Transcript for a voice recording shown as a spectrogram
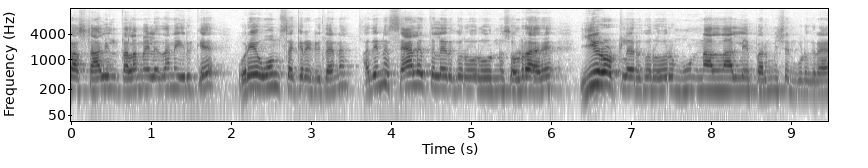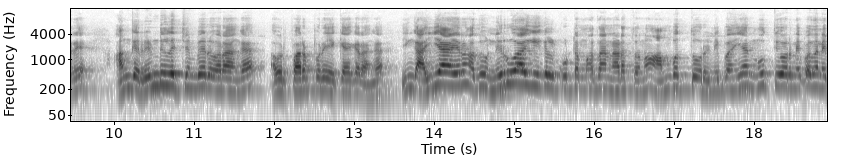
க. ஸ்டாலின் தலைமையில் தானே இருக்கு ஒரே ஹோம் செக்ரட்டரி தானே. அது என்ன சேலத்தில் இருக்கிறவர் ஒன்று சொல்கிறாரு ஈரோட்டில் இருக்கிறவர் மூணு நாலு நாள்லேயே பர்மிஷன் கொடுக்குறாரு. அங்கே ரெண்டு லட்சம் பேர் வராங்க. அவர் பரப்புரையை கேட்குறாங்க இங்கே ஐயாயிரம் அதுவும் நிர்வாகிகள் கூட்டமாக தான் நடத்தணும். ஐம்பத்தோரு நிபந்தனை ஏன் நூற்றி ஒரு நிபந்தனை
